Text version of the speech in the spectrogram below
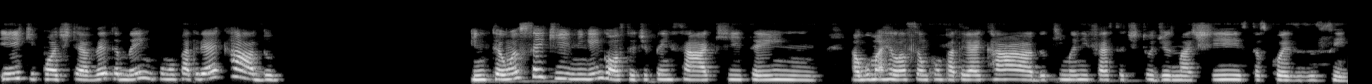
e que pode ter a ver também com o patriarcado. Então, eu sei que ninguém gosta de pensar que tem alguma relação com o patriarcado, que manifesta atitudes machistas, coisas assim.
